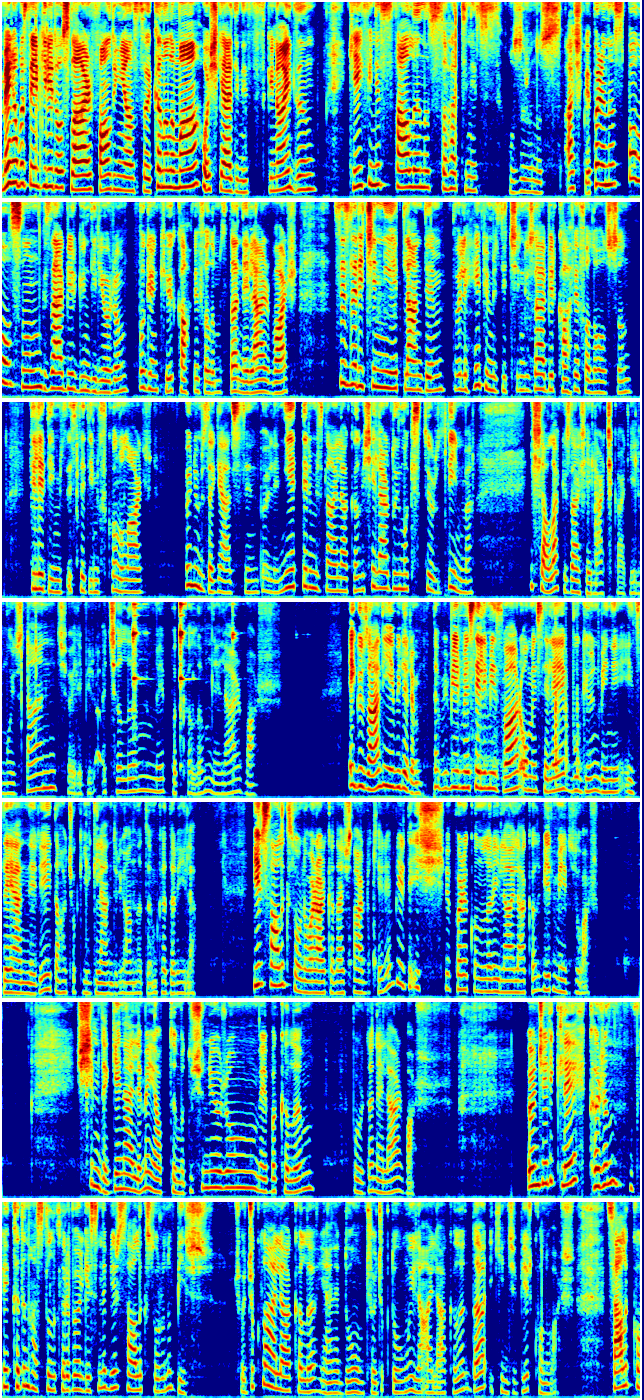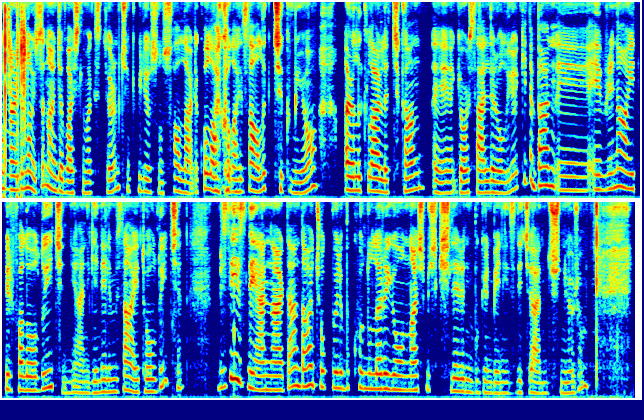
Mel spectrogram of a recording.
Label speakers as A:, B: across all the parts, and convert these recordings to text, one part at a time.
A: Merhaba sevgili dostlar, Fal Dünyası kanalıma hoş geldiniz. Günaydın. Keyfiniz, sağlığınız, sıhhatiniz, huzurunuz, aşk ve paranız bol olsun. Güzel bir gün diliyorum. Bugünkü kahve falımızda neler var? Sizler için niyetlendim. Böyle hepimiz için güzel bir kahve falı olsun. Dilediğimiz, istediğimiz konular önümüze gelsin. Böyle niyetlerimizle alakalı bir şeyler duymak istiyoruz değil mi? İnşallah güzel şeyler çıkar diyelim o yüzden. Şöyle bir açalım ve bakalım neler var. E güzel diyebilirim. Tabii bir meselemiz var. O mesele bugün beni izleyenleri daha çok ilgilendiriyor anladığım kadarıyla. Bir sağlık sorunu var arkadaşlar bir kere. Bir de iş ve para konularıyla alakalı bir mevzu var. Şimdi genelleme yaptığımı düşünüyorum ve bakalım burada neler var. Öncelikle karın ve kadın hastalıkları bölgesinde bir sağlık sorunu bir. Çocukla alakalı yani doğum, çocuk doğumuyla alakalı da ikinci bir konu var. Sağlık konularından o yüzden önce başlamak istiyorum. Çünkü biliyorsunuz fallarda kolay kolay sağlık çıkmıyor. Aralıklarla çıkan e, görseller oluyor. Yine ben e, evrene ait bir fal olduğu için yani genelimize ait olduğu için bizi izleyenlerden daha çok böyle bu konulara yoğunlaşmış kişilerin bugün beni izleyeceğini düşünüyorum.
